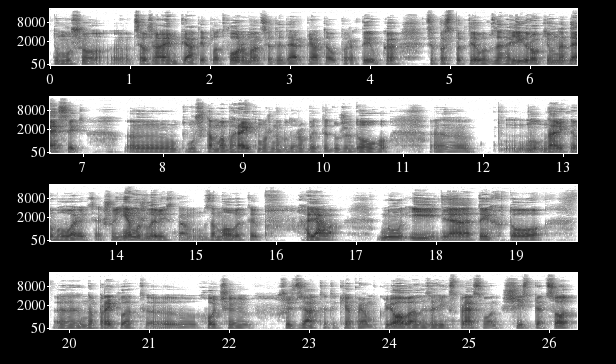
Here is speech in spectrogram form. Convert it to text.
тому що е, це вже AM5 платформа, це DDR5 оперативка, це перспектива взагалі років на 10, е, тому що там апгрейд можна буде робити дуже довго. Е, Ну, навіть не обговорюється. Якщо є можливість там замовити, пф, халява. Ну і для тих, хто, е, наприклад, е, хоче щось взяти таке прям кльове, але з AliExpress вон 6500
